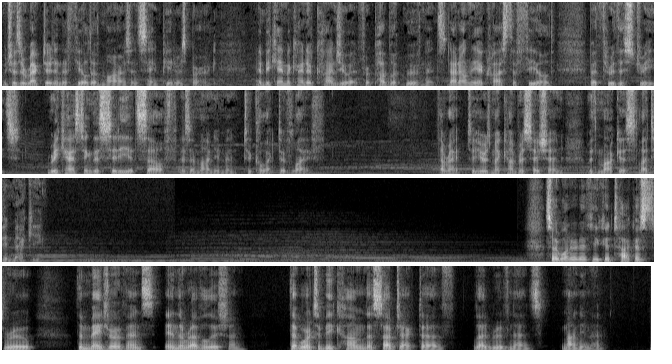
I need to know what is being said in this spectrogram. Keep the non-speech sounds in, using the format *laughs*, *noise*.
which was erected in the Field of Mars in St. Petersburg, and became a kind of conduit for public movements not only across the field, but through the streets, recasting the city itself as a monument to collective life. All right, so here's my conversation with Markus Lähteenmäki. So I wondered if you could talk us through the major events in the revolution that were to become the subject of Lev Rudnev's monument.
